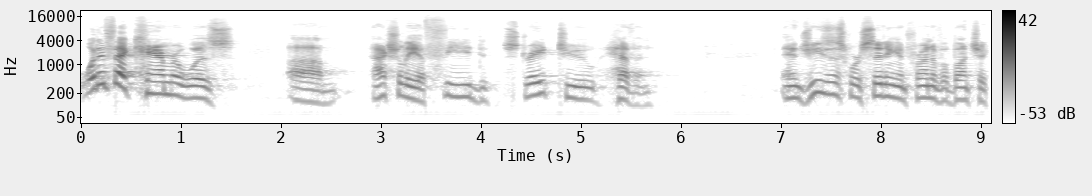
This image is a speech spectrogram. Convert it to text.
what if that camera was um, actually a feed straight to heaven, and Jesus were sitting in front of a bunch of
